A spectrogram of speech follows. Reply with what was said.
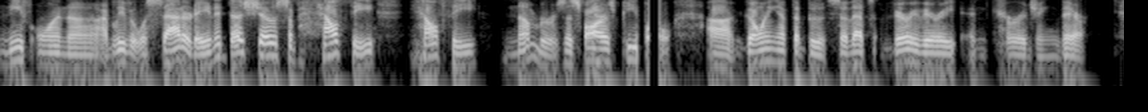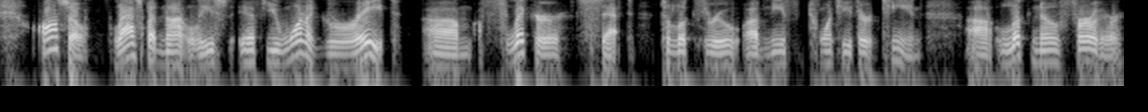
NEAF on, uh, I believe it was Saturday, and it does show some healthy, healthy numbers as far as people uh, going at the booth. So that's very, very encouraging there. Also, last but not least, if you want a great um, Flickr set to look through of NEAF 2013, uh, look no further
